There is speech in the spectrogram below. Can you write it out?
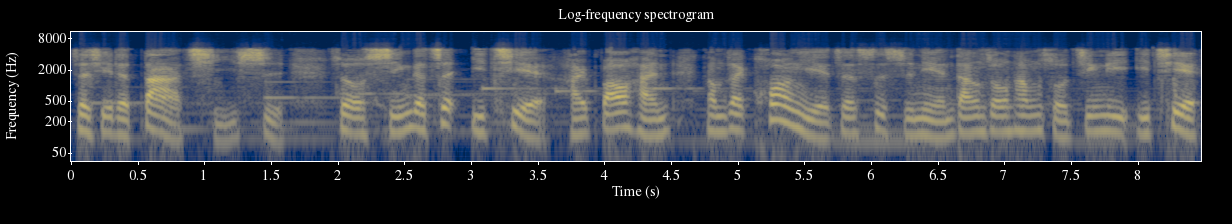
这些的大奇事所行的这一切，还包含他们在旷野这四十年当中，他们所经历一切，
